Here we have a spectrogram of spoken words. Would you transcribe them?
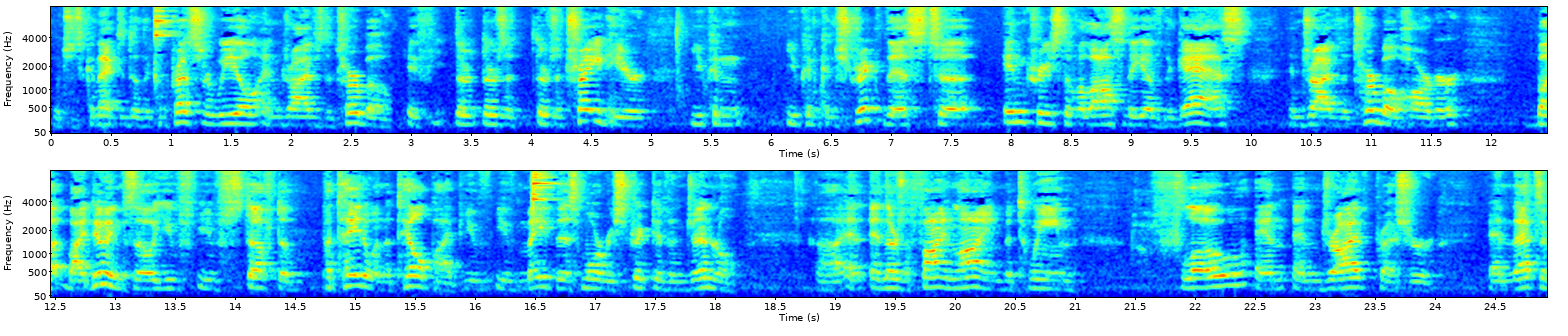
which is connected to the compressor wheel and drives the turbo. If there, there's a there's a trade here, you can you can constrict this to increase the velocity of the gas and drive the turbo harder. But by doing so, you've you've stuffed a potato in the tailpipe. You've you've made this more restrictive in general, uh, and, and there's a fine line between flow and, and drive pressure and that's a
